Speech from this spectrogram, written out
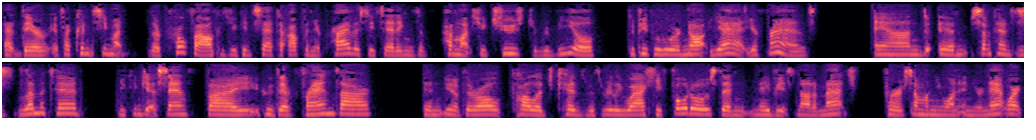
at their, if I couldn't see much their profile, because you can set it up in your privacy settings of how much you choose to reveal to people who are not yet your friends. And um, sometimes it's limited. You can get a sense by who their friends are. And, you know, if they're all college kids with really wacky photos, then maybe it's not a match for someone you want in your network.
